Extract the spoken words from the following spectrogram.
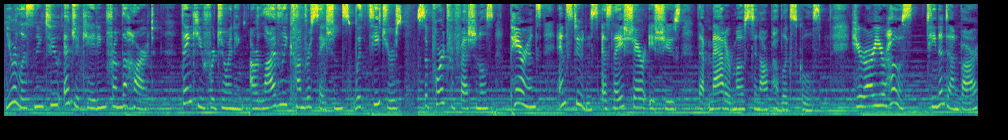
You're listening to Educating from the Heart. Thank you for joining our lively conversations with teachers, support professionals, parents, and students as they share issues that matter most in our public schools. Here are your hosts, Tina Dunbar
